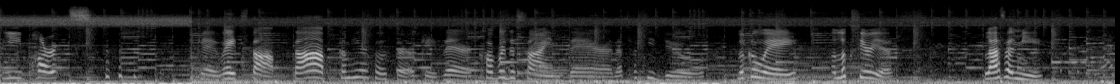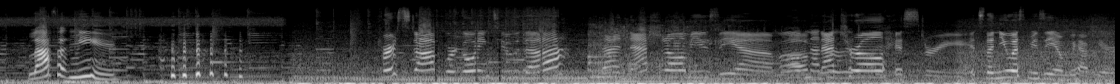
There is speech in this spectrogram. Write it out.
sea parts. okay, wait, stop, stop. Come here closer. Okay, there. Cover the sign. There. That's what you do. Look away. Oh, look serious. Laugh at me. Laugh at me. First stop, we're going to the, the National Museum of of Natural Natural History. It's the newest museum we have here.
